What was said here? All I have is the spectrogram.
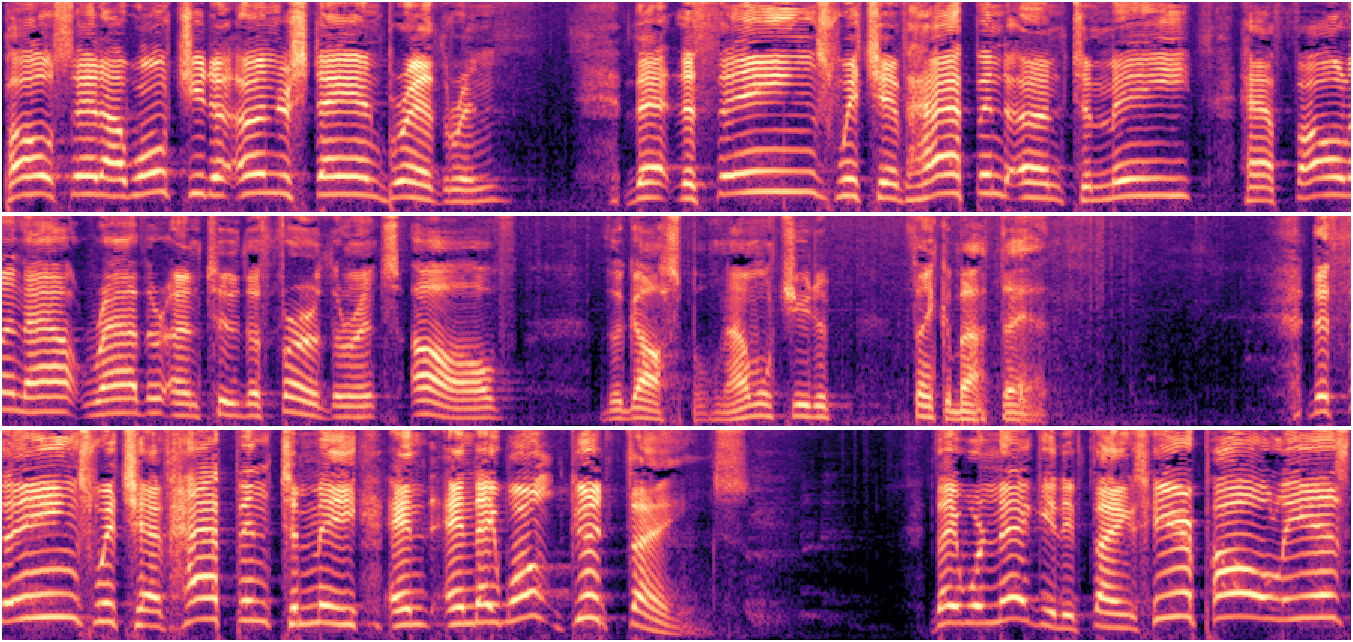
Paul said, I want you to understand, brethren, that the things which have happened unto me have fallen out rather unto the furtherance of the gospel. Now, I want you to think about that. The things which have happened to me, and, and they weren't good things. They were negative things. Here Paul is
